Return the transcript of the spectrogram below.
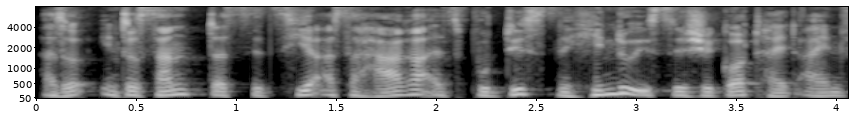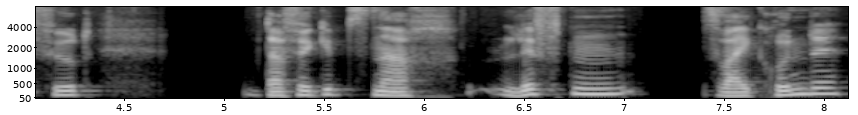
Also interessant, dass jetzt hier Asahara als Buddhist eine hinduistische Gottheit einführt. Dafür gibt es nach Lifton zwei Gründe.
